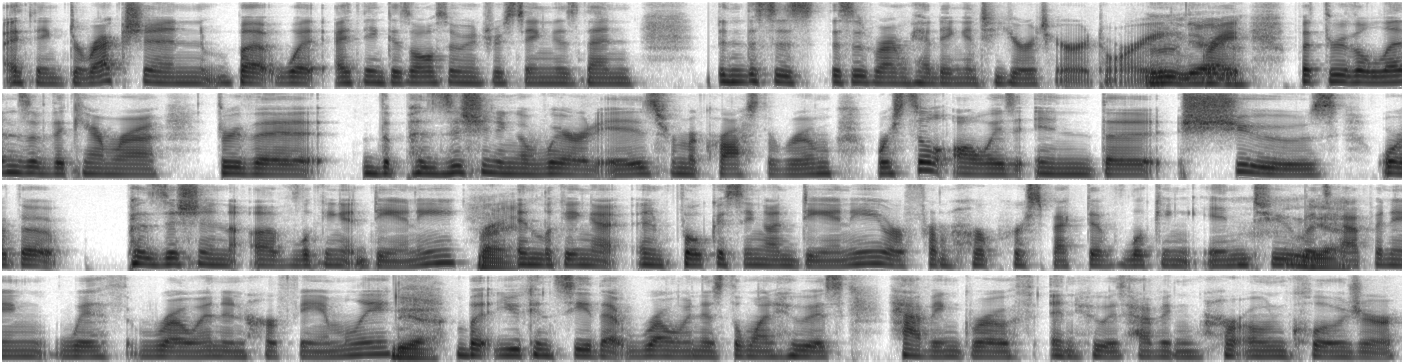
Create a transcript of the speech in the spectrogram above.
I think direction. But what I think is also interesting is then, and this is this is where I'm heading into your territory, mm, yeah, right? But through the lens of the camera, through the the positioning of where it is from across the room, we're still always in the shoes or the position of looking at Danni right. and looking at and focusing on Danni or from her perspective looking into what's yeah. happening with Rowan and her family. Yeah. But you can see that Rowan is the one who is having growth and who is having her own closure.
